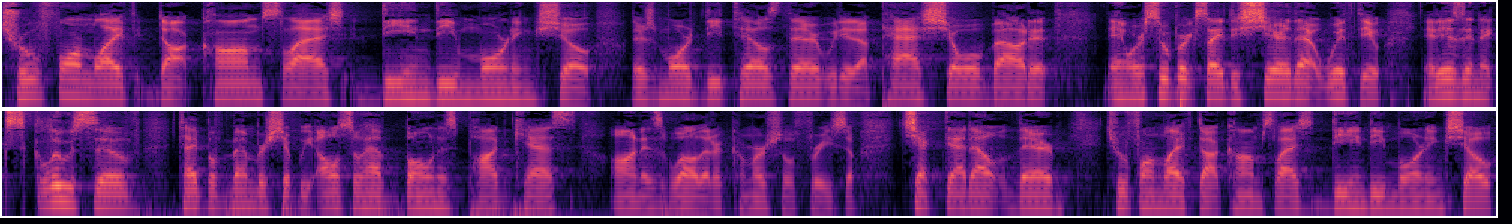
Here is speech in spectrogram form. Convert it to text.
trueformlife.com slash D&D morning show. There's more details there. We did a past show about it, and we're super excited to share that with you. It is an exclusive type of membership. We also have bonus podcasts on as well that are commercial free. So check that out there, trueformlife.com slash D&D morning show.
